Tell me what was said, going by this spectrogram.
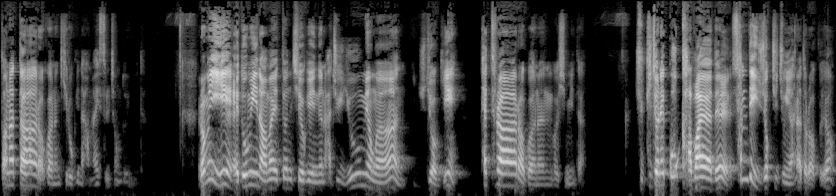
떠났다라고 하는 기록이 남아있을 정도입니다. 여러분 이 에돔이 남아있던 지역에 있는 아주 유명한 유적이 페트라라고 하는 것입니다. 죽기 전에 꼭 가봐야 될 3대 유적지 중에 하나더라고요.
